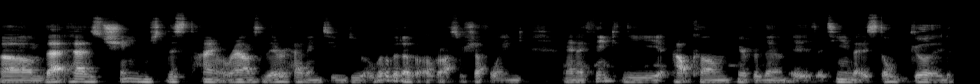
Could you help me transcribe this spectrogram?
Um, that has changed this time around, so they're having to do a little bit of a roster shuffling. And I think the outcome here for them is a team that is still good,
